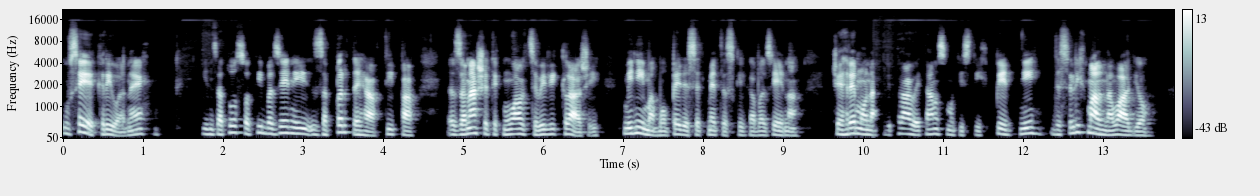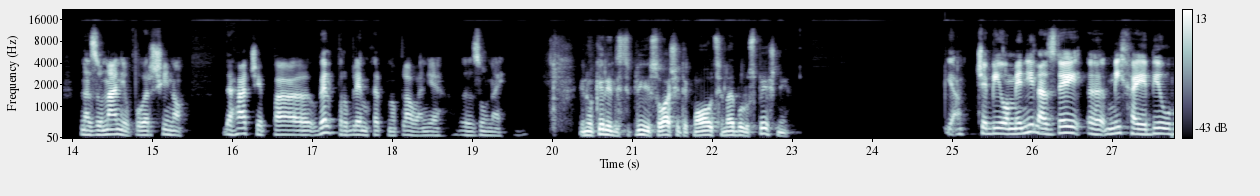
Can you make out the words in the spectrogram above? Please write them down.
vse je kriva. Ne? in zato so ti bazeni zaprtega tipa za naše tekmovalce veliko lažji. Mi nimamo 50-metrskega bazena. Če gremo na priprave, tam smo tistih pet dni, da se jih malo navadijo na zunanjo površino, da je pa velik problem hrbno plavanje eh, zunaj. In v kateri disciplini so vaši tekmovalci najbolj uspešni? Ja, če bi omenila, zdaj uh, Miha je bil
